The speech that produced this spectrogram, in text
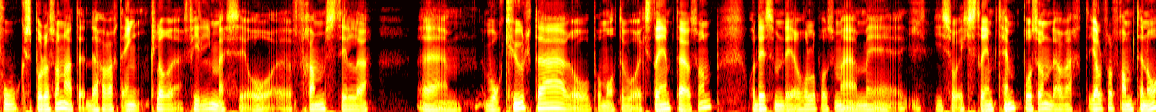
fokus på det, sånn at det, det har vært enklere filmmessig å framstille eh, hvor kult det er, og på en måte hvor ekstremt det er og sånn. Og det som dere holder på som er med i, så ekstremt tempo og sånn, det har vært, iallfall fram til nå,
